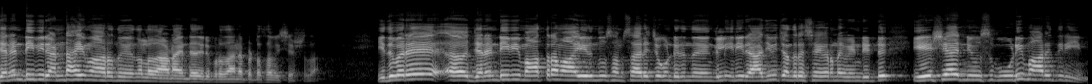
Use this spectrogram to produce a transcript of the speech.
ജനൻ ടി വി രണ്ടായി മാറുന്നു എന്നുള്ളതാണ് അതിന്റെ ഒരു പ്രധാനപ്പെട്ട സവിശേഷത. ഇതുവരെ ജനൻ ടി വി മാത്രമായിരുന്നു സംസാരിച്ചു കൊണ്ടിരുന്നതെങ്കിൽ ഇനി രാജീവ് ചന്ദ്രശേഖറിന് വേണ്ടിയിട്ട് ഏഷ്യ ന്യൂസ് കൂടി മാറിത്തിരിയും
